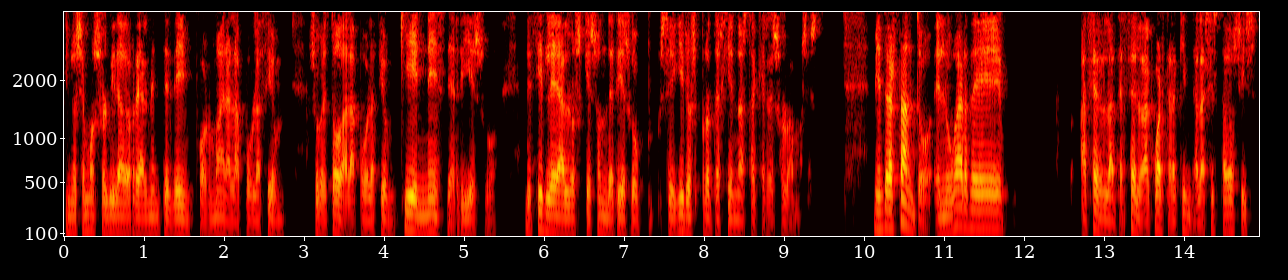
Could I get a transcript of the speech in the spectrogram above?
y nos hemos olvidado realmente de informar a la población, sobre todo a la población, quién es de riesgo, decirle a los que son de riesgo, seguiros protegiendo hasta que resolvamos esto. Mientras tanto, en lugar de hacer la tercera, la cuarta, la quinta, la sexta dosis,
